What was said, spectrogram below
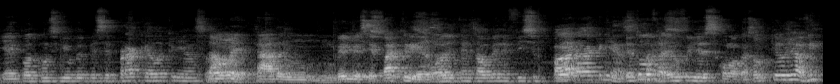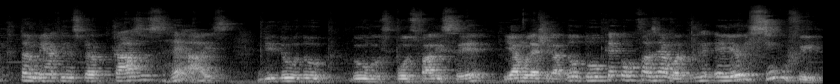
e aí pode conseguir o BPC para aquela criança. Dá uma entrada num, num BPC para criança. Pode tentar o benefício para a criança. Eu, tô, mas- eu fiz essa colocação porque eu já vi também aqui nos casos reais de, do, do, do esposo falecer e a mulher chegar, doutor, o que é que eu vou fazer agora? Porque é eu e cinco filhos.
